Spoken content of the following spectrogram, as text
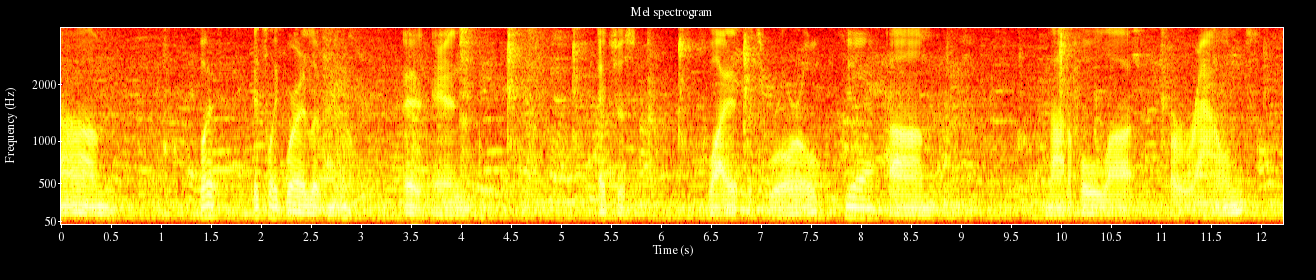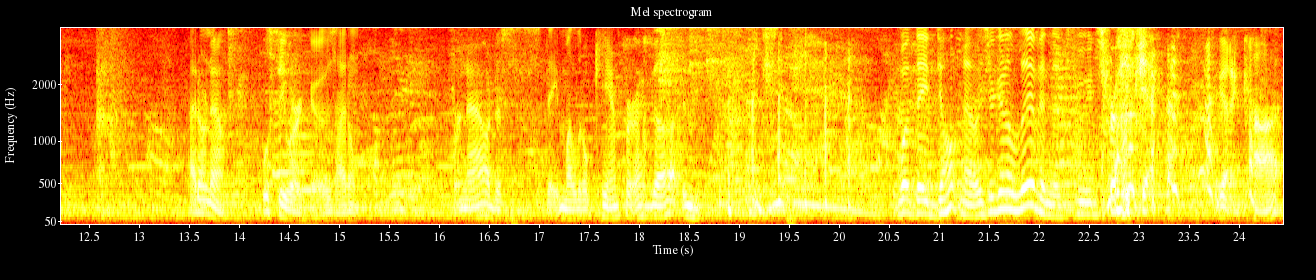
um, but it's like where I live now, and, and it's just quiet. It's rural. yeah Um, not a whole lot around. I don't know. We'll see where it goes. I don't. For now, just stay in my little camper I got. And What they don't know is you're gonna live in this food truck. I got a cot.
